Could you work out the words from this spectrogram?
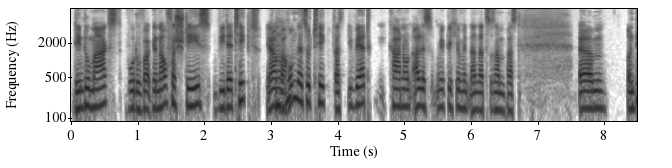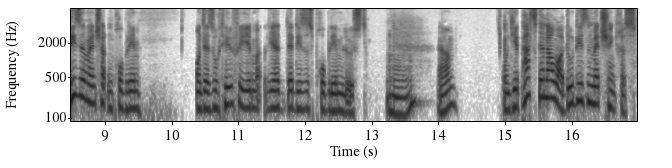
den du magst, wo du genau verstehst, wie der tickt, ja, mhm. warum der so tickt, was die Wertkerne und alles Mögliche miteinander zusammenpasst. Ähm, und dieser Mensch hat ein Problem und er sucht Hilfe, der, der dieses Problem löst. Mhm. Ja. Und je passt genauer du diesen Match hinkriegst,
